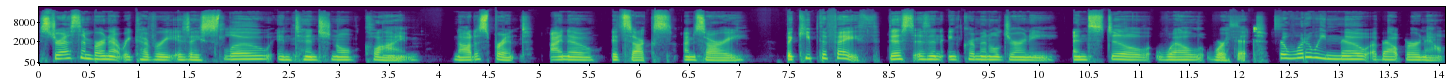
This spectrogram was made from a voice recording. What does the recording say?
Stress and burnout recovery is a slow, intentional climb, not a sprint. I know it sucks. I'm sorry. But keep the faith. This is an incremental journey and still well worth it. So, what do we know about burnout?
